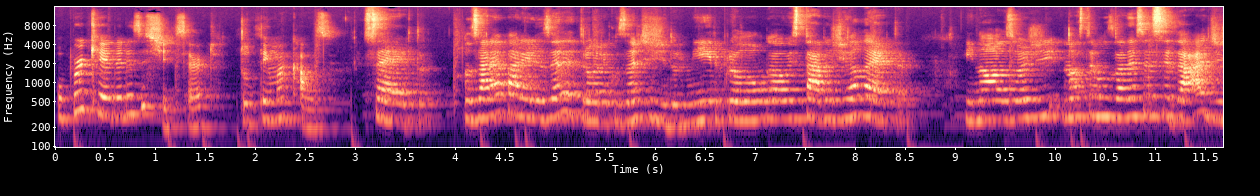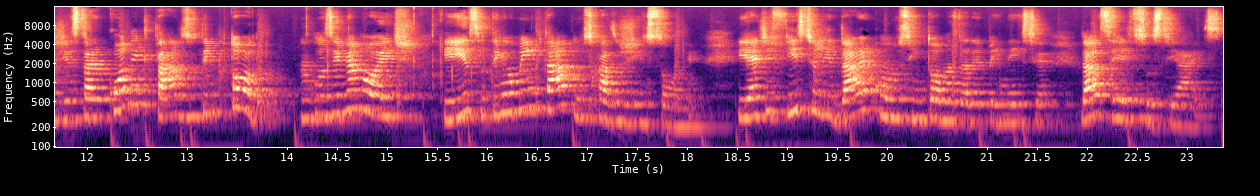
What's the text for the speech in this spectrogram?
o porquê dele existir, certo? Tudo tem uma causa. Certo. Usar aparelhos eletrônicos antes de dormir prolonga o estado de alerta. E nós hoje nós temos a necessidade de estar conectados o tempo todo, inclusive à noite. E isso tem aumentado os casos de insônia. E é difícil lidar com os sintomas da dependência das redes sociais.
